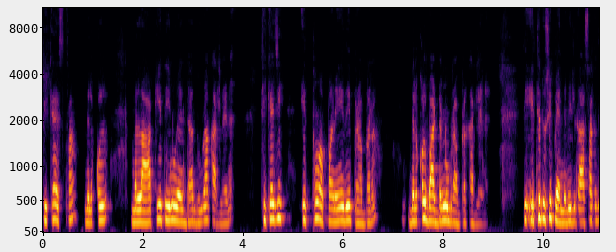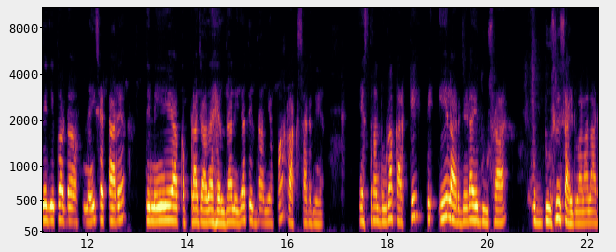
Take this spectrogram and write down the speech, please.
ਠੀਕ ਹੈ, ਇਸ ਤਰ੍ਹਾਂ ਬਿਲਕੁਲ ਮਿਲਾ ਕੇ ਤੇ ਇਹਨੂੰ ਏਦਾਂ ਦੂਰਾ ਕਰ ਲੈਣਾ, ਠੀਕ ਹੈ ਜੀ, ਇੱਥੋਂ ਆਪਾਂ ਨੇ ਇਹਦੇ ਬਰਾਬਰ ਬਿਲਕੁਲ ਬਾਰਡਰ ਨੂੰ ਬਰਾਬਰ ਕਰ ਲੈਣਾ। ਤੇ ਇੱਥੇ ਤੁਸੀਂ ਪੈਨ ਵੀ ਲਗਾ ਸਕਦੇ ਹੋ, ਜੇ ਤੁਹਾਡਾ ਨਹੀਂ ਸੈੱਟ ਆ ਰਿਹਾ ਤੇ ਨਹੀਂ ਇਹ ਆ ਕੱਪੜਾ ਜ਼ਿਆਦਾ ਹਿਲਦਾ ਨਹੀਂਗਾ ਤੇ ਇਦਾਂ ਵੀ ਆਪਾਂ ਰੱਖ ਸਕਦੇ ਆ ਇਸ ਤਰ੍ਹਾਂ ਦੂਰਾ ਕਰਕੇ ਤੇ ਇਹ ਲੜ ਜਿਹੜਾ ਇਹ ਦੂਸਰਾ ਉਹ ਦੂਸਰੀ ਸਾਈਡ ਵਾਲਾ ਲੜ,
